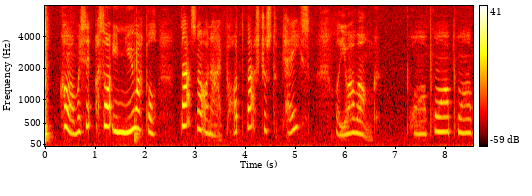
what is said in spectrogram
Come on, we think. I thought you knew Apple. That's not an iPod. That's just a case. Well, you are wrong. Pwah, pwah, pwah.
